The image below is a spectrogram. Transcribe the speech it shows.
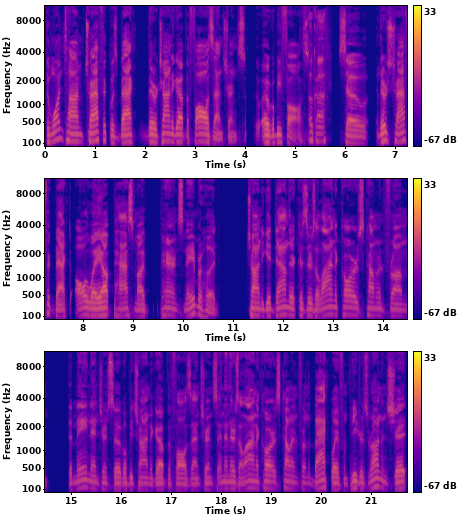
The one time traffic was back, they were trying to go up the Falls entrance, Oglebay Falls. okay. So there's traffic backed all the way up past my parents' neighborhood, trying to get down there because there's a line of cars coming from the main entrance So it'll be trying to go up the Falls entrance, and then there's a line of cars coming from the back way from Peters Run and shit.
